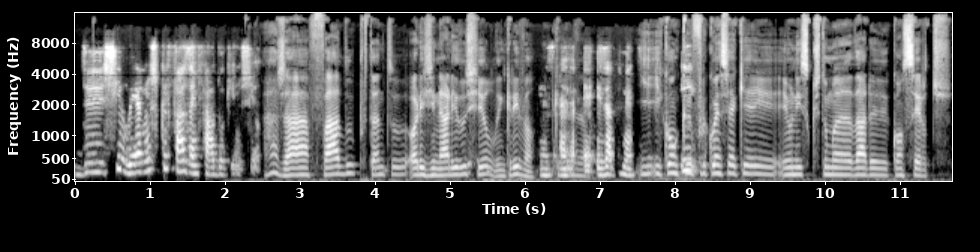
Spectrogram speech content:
de chilenos que fazem fado aqui no Chile. Ah, já há fado, portanto, originário do Chile. Incrível. incrível. É, exatamente. E, e, com que e... frequência é que a Eunice costuma dar eh, concertos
